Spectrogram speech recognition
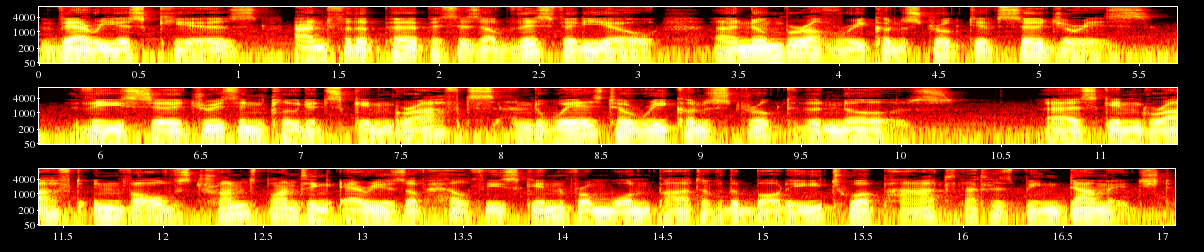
various cures, and for the purposes of this video, a number of reconstructive surgeries. These surgeries included skin grafts and ways to reconstruct the nose. A skin graft involves transplanting areas of healthy skin from one part of the body to a part that has been damaged.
